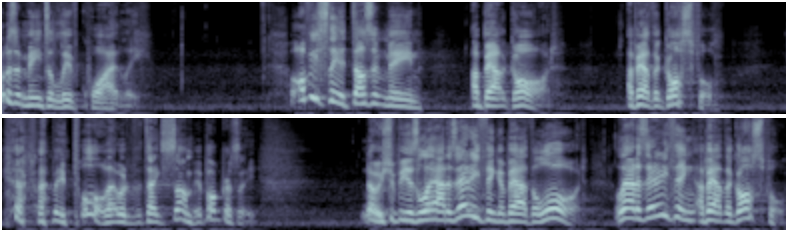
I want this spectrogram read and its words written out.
What does it mean to live quietly? Obviously, it doesn't mean about God, about the gospel. I mean, Paul, that would take some hypocrisy. No, he should be as loud as anything about the Lord, loud as anything about the gospel.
